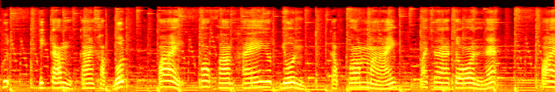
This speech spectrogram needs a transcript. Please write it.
พฤติกรรมการขับรถ ป้ายข้อความท้ายรถยนต์ กับความหมายป้ายจราจรและป้าย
